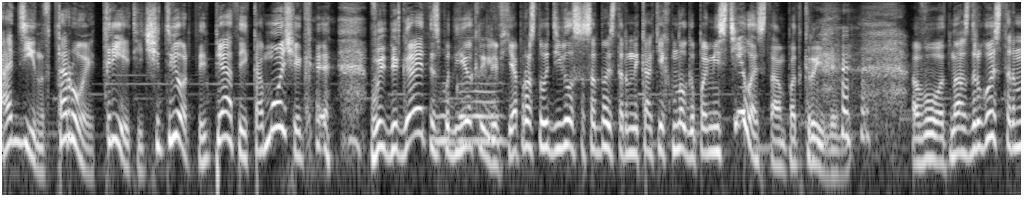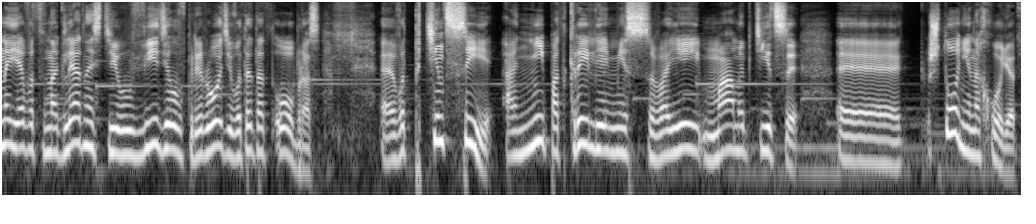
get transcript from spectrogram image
один, второй, третий, четвертый, пятый комочек выбегает из-под ее крыльев. Я просто удивился, с одной стороны, как их много поместилось там под крыльями. Вот. Ну а с другой стороны, я вот в наглядности увидел в природе вот этот образ. Э, Вот птенцы, они под крыльями своей мамы птицы. Э, Что они находят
